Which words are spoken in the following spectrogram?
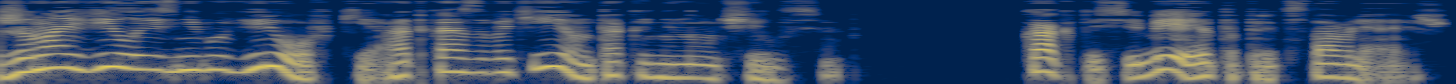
Жена вила из него веревки, а отказывать ей он так и не научился. Как ты себе это представляешь?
